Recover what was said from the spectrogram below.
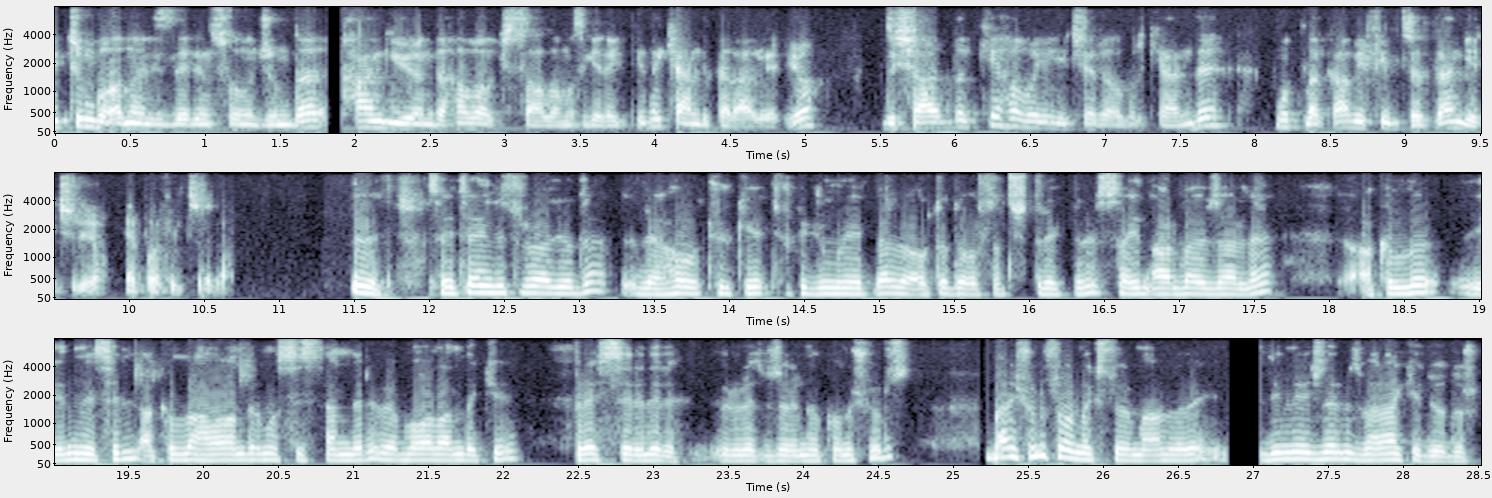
Bütün bu analizlerin sonucunda hangi yönde hava akışı sağlaması gerektiğine kendi karar veriyor. Dışarıdaki havayı içeri alırken de mutlaka bir filtreden geçiriyor. HEPA filtreden. Evet. ST Endüstri Radyo'da Rehav Türkiye, Türkiye Cumhuriyetler ve Orta Doğu Satış Direktörü Sayın Arda Özer'le akıllı yeni nesil akıllı havalandırma sistemleri ve bu alandaki fresh serileri ürün üzerinde konuşuyoruz. Ben şunu sormak istiyorum Arda Bey. Dinleyicilerimiz merak ediyordur.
